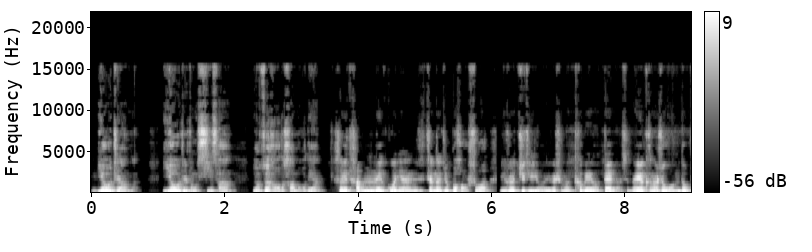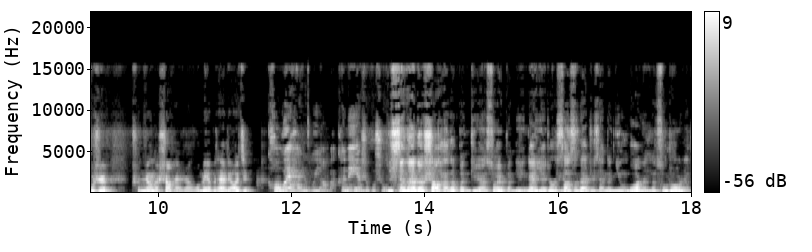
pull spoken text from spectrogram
也有这样的，也有这种西餐，有最好的汉堡店。所以他们的那个过年真的就不好说。你说具体有一个什么特别有代表性，那也可能是我们都不是纯正的上海人，我们也不太了解。口味还是不一样吧，肯定也是不吃五现在的上海的本地人，所谓本地，应该也就是三四代之前的宁波人跟苏州人。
